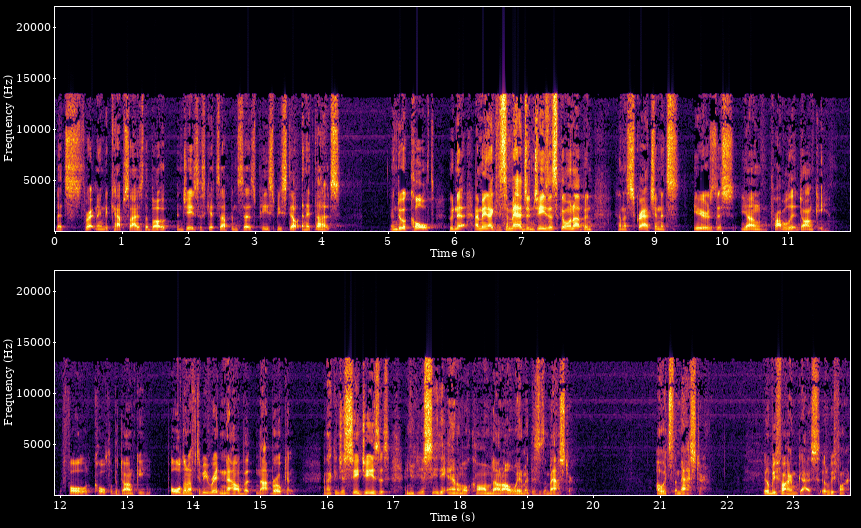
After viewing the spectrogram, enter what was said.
that's threatening to capsize the boat. And Jesus gets up and says, Peace be still. And it does. And to a colt who, I mean, I can just imagine Jesus going up and kind of scratching its ears, this young, probably a donkey, the foal colt of a donkey, old enough to be ridden now, but not broken. And I can just see Jesus, and you can just see the animal calm down. Oh, wait a minute, this is the master. Oh, it's the master. It'll be fine, guys. It'll be fine.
